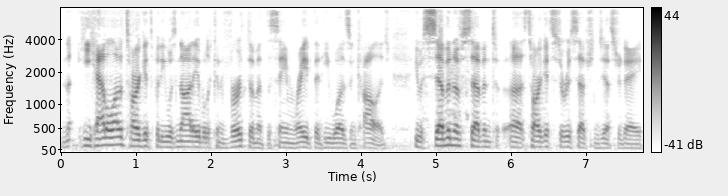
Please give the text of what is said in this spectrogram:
n- he had a lot of targets, but he was not able to convert them at the same rate that he was in college. He was seven of seven t- uh, targets to receptions yesterday,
